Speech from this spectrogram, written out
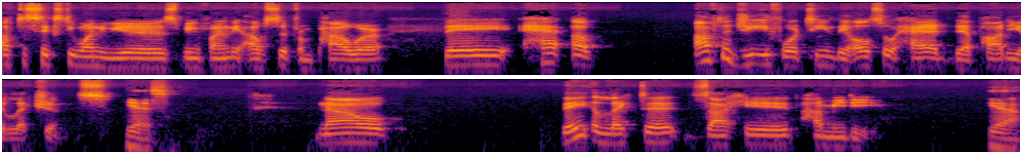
after 61 years being finally ousted from power, they had uh, after GE14 they also had their party elections. Yes. Now they elected Zahid Hamidi. Yeah.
